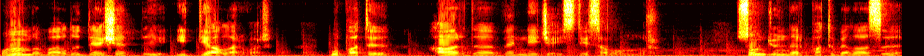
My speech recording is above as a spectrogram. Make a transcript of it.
Onunla bağlı dəhşətli iddialar var. Bu patı harda və necə istehsal olunur? Son günlər patı bəlası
